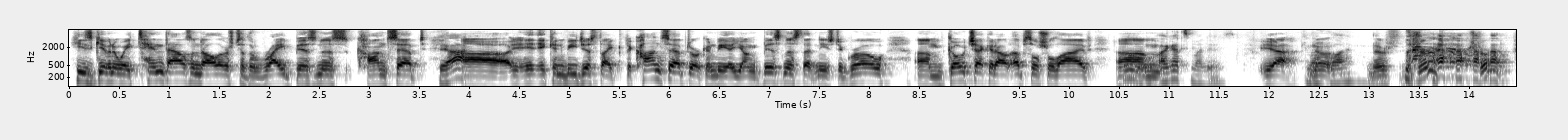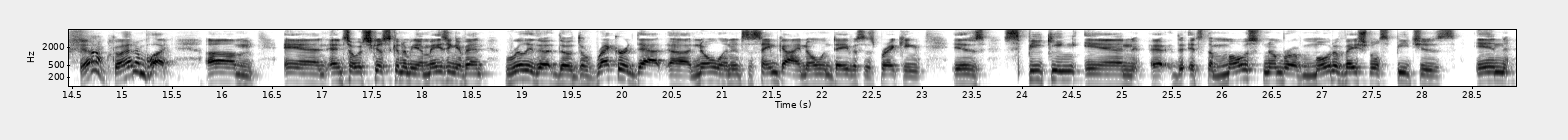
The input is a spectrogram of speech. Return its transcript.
he's giving away $10000 to the right business concept. Yeah. uh, it, it can be just like the concept or it can be a young business that needs to grow. Um, go check it out up social live um, Ooh, i got some ideas yeah, I no, apply? there's sure, sure, yeah. Go ahead and play. Um, and and so it's just going to be an amazing event. Really, the the, the record that uh, Nolan, it's the same guy, Nolan Davis is breaking, is speaking in. Uh, it's the most number of motivational speeches in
